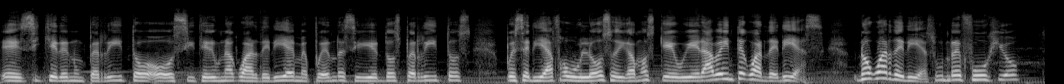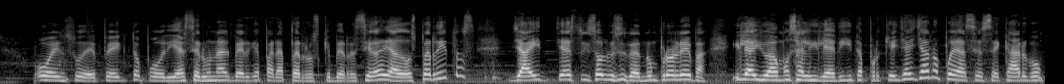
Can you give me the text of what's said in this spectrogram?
eh, si quieren un perrito o si tienen una guardería y me pueden recibir dos perritos, pues sería fabuloso, digamos que hubiera 20 guarderías, no guarderías, un refugio o en su defecto podría ser un albergue para perros que me reciba de a dos perritos, ya, ya estoy solucionando un problema. Y le ayudamos a Lilianita porque ella ya no puede hacerse cargo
